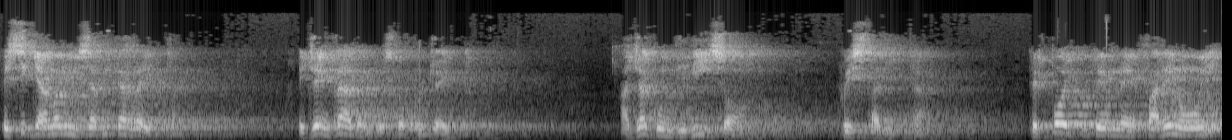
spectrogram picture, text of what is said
e si chiama Luisa Piccarretta. È già entrata in questo progetto, ha già condiviso questa vita per poi poterne fare noi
